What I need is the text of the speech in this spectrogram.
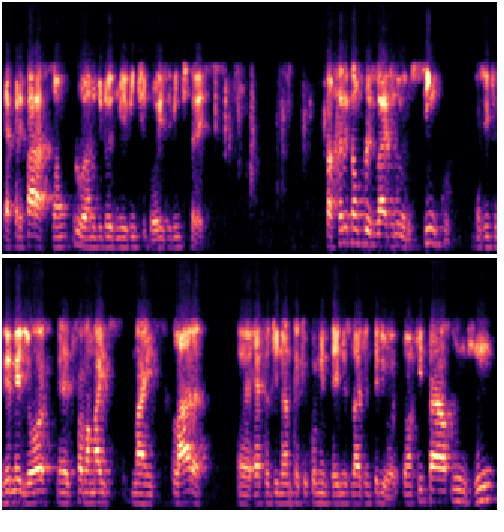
é a preparação para o ano de 2022 e 2023. Passando então para o slide número 5, a gente vê melhor, é, de forma mais, mais clara, é, essa dinâmica que eu comentei no slide anterior. Então, aqui está um zoom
